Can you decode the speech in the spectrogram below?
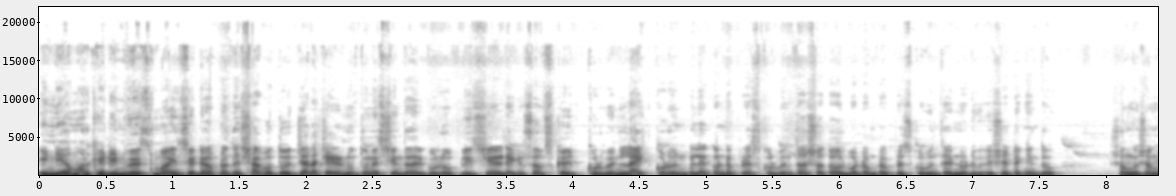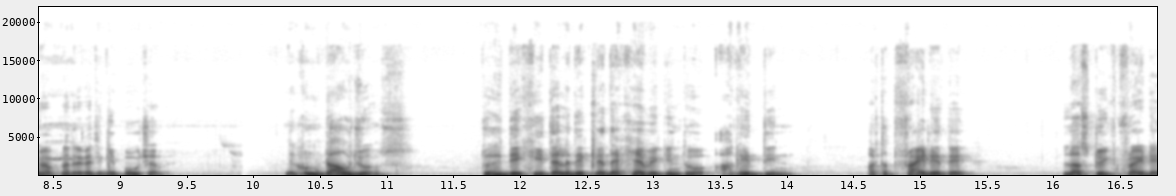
ইন্ডিয়া মার্কেট ইনভেস্ট মাইন্ডসেটে আপনাদের স্বাগত। যারা চ্যানেল নতুন এসেছেন তাদেরকে প্লিজ চ্যানেলটাকে সাবস্ক্রাইব করবেন লাইক করবেন বেল আইকনটা প্রেস করবেন, তার সাথে অল বাটনটা প্রেস করবেন, তাই নোটিফিকেশনটা কিন্তু সঙ্গে সঙ্গে আপনাদের কাছে কি পৌঁছাবে। দেখুন ডাউ জোন্স যদি দেখি, তাহলে দেখলে দেখা যাবে কিন্তু আগের দিন, অর্থাৎ ফ্রাইডেতে last week Friday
